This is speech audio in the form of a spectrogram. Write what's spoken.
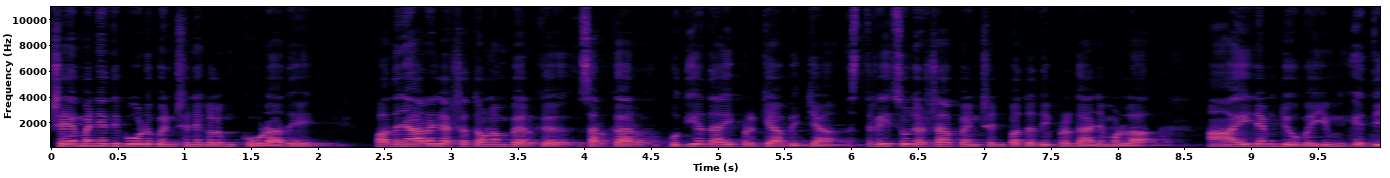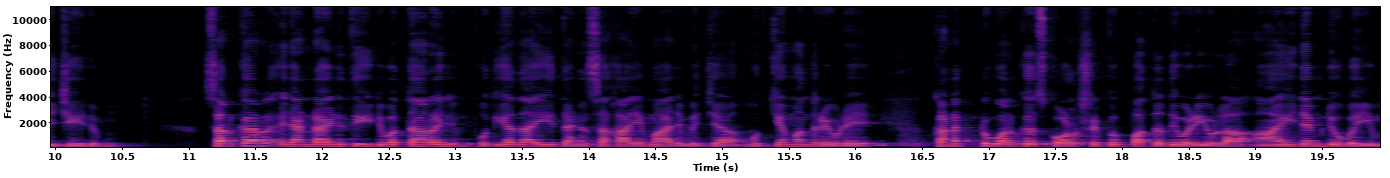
ക്ഷേമനിധി ബോർഡ് പെൻഷനുകളും കൂടാതെ പതിനാറ് ലക്ഷത്തോളം പേർക്ക് സർക്കാർ പുതിയതായി പ്രഖ്യാപിച്ച സ്ത്രീ സുരക്ഷാ പെൻഷൻ പദ്ധതി പ്രകാരമുള്ള ആയിരം രൂപയും എത്തിച്ചേരും. സർക്കാർ രണ്ടായിരത്തി ഇരുപത്തി പുതിയതായി ധനസഹായം ആരംഭിച്ച മുഖ്യമന്ത്രിയുടെ കണക്ട് വർക്ക് സ്കോളർഷിപ്പ് പദ്ധതി വഴിയുള്ള ആയിരം രൂപയും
